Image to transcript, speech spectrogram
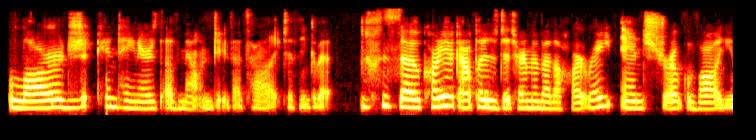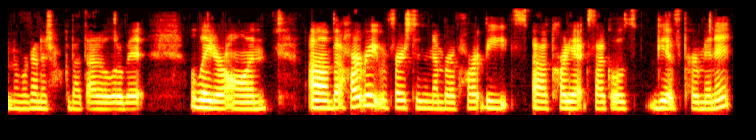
large containers of Mountain Dew. That's how I like to think of it. so, cardiac output is determined by the heart rate and stroke volume, and we're going to talk about that a little bit later on. Um, but heart rate refers to the number of heartbeats uh, cardiac cycles give per minute.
